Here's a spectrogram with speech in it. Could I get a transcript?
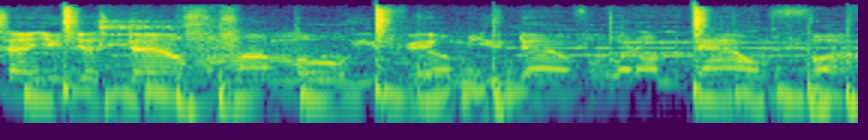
Saying you just down for my mood, you feel me? You down for what I'm down for.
